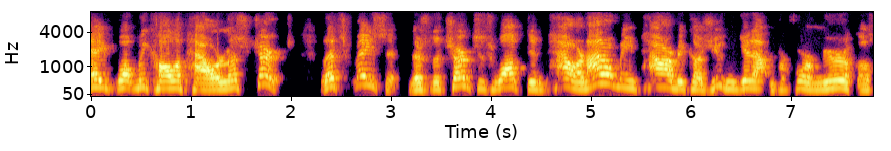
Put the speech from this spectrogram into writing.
a what we call a powerless church. Let's face it, there's the church that's walked in power. And I don't mean power because you can get out and perform miracles.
